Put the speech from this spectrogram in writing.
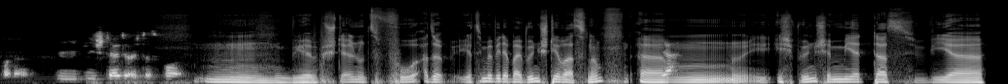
Oder wie, wie stellt ihr euch das vor? Hm, wir stellen uns vor, also jetzt sind wir wieder bei Wünsch dir was, ne? Ähm, ja. Ich wünsche mir, dass wir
